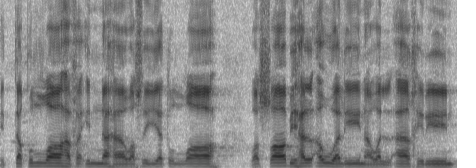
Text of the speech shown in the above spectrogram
اتقوا الله فإنها وصية الله وصى بها الأولين والآخرين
